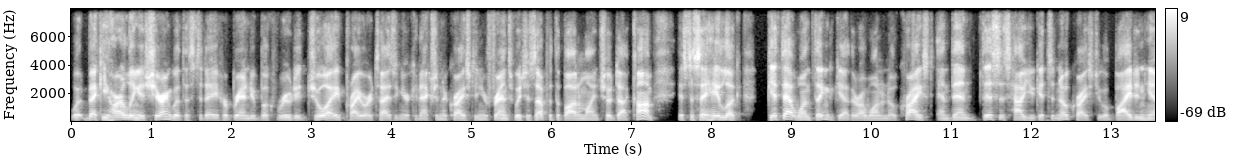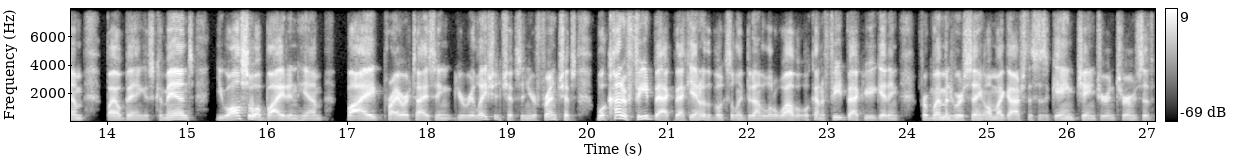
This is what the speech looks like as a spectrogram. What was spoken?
what Becky Harling is sharing with us today. Her brand new book, Rooted Joy: Prioritizing Your Connection to Christ and Your Friends, which is up at the bottomlineshow.com, is to say, hey, look, get that one thing together. I want to know Christ. And then this is how you get to know Christ. You abide in him by obeying his commands. You also abide in him by prioritizing your relationships and your friendships. What kind of feedback, Becky? I know the book's only been out a little while, but what kind of feedback are you getting from women who are saying, oh my gosh, this is a game changer in terms of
